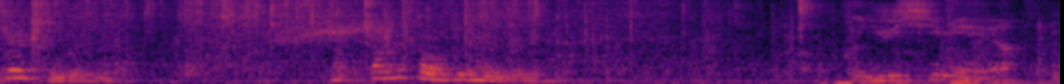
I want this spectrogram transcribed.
깨친 거지. 깜짝 놀랐는데. 그 유심이에요? 응.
